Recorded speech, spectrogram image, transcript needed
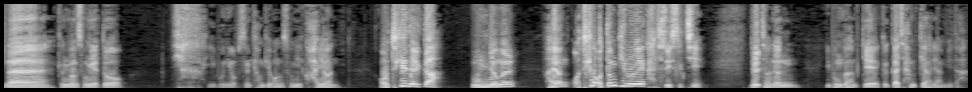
네, 경기방송에 또, 이야, 이분이 없으면 경기방송이 과연 어떻게 될까? 운명을 과연 어떻게, 어떤 기로에 갈 수 있을지 늘 저는 이분과 함께 끝까지 함께 하려 합니다.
